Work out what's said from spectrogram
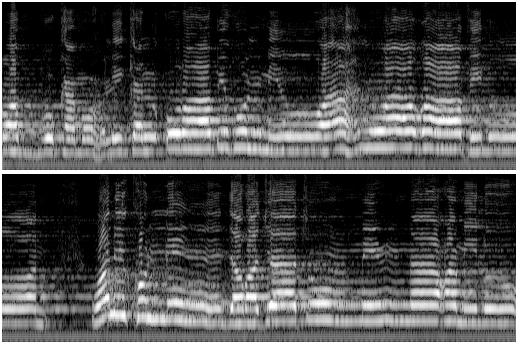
ربك مهلك القرى بظلم وأهلها غافلون. ولكل درجات مما عملوا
